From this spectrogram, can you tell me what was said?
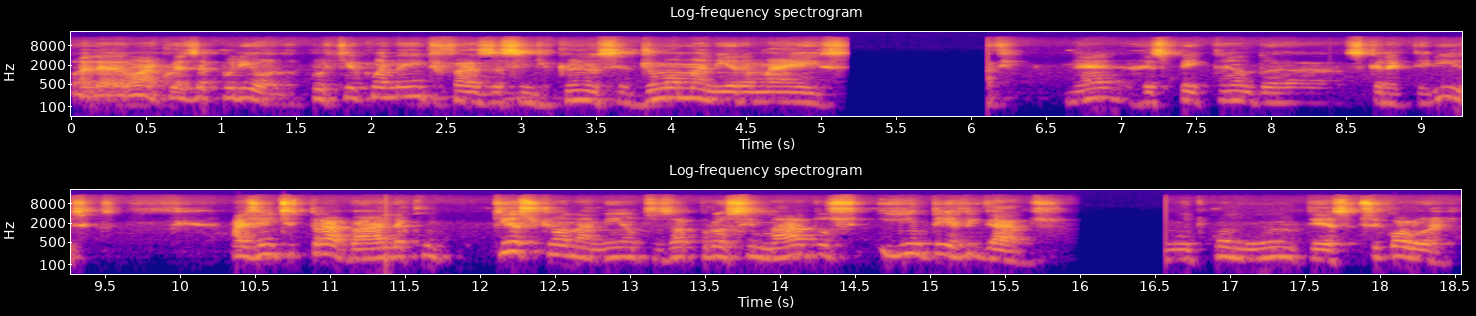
Olha, é uma coisa curiosa, porque quando a gente faz a sindicância de uma maneira mais né, respeitando as características, a gente trabalha com questionamentos aproximados e interligados. É muito comum em teste psicológico.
